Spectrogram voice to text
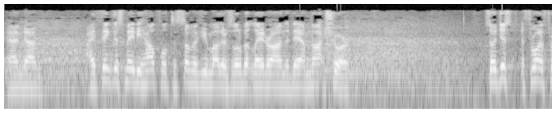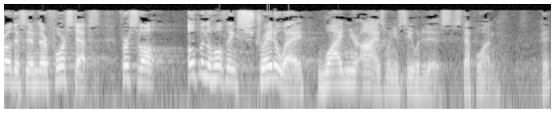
And um, I think this may be helpful to some of you mothers a little bit later on in the day. I'm not sure. So just want to throw this in. There are four steps. First of all, open the whole thing straight away. Widen your eyes when you see what it is. Step one. Okay.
